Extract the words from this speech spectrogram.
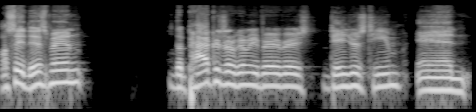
I'll say this, man. The Packers are going to be a very, very dangerous team, and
